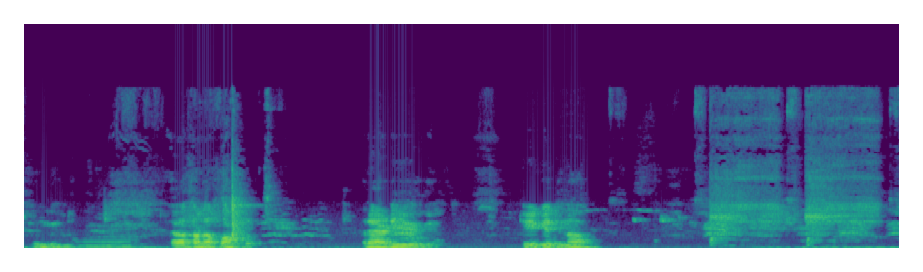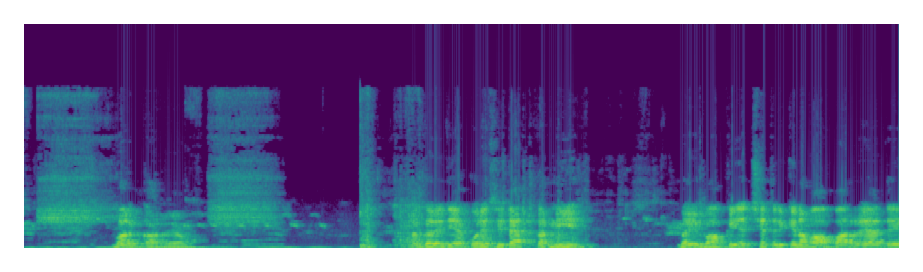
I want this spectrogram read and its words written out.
ਠੀਕ ਹੈ। ਇਹ ਸਾਡਾ ਪੰਪ ਰੈਡੀ ਹੋ ਗਿਆ। ਠੀਕ ਹੈ ਜਨਾਬ। ਵਰਕ ਕਰ ਰਿਹਾ ਅਗਰ ਇਹਦੀ ਐਕੂਰੇਸੀ ਟੈਸਟ ਕਰਨੀ ਹੈ ਭਾਈ ਵਾਕਈ ਅੱਛੇ ਤਰੀਕੇ ਨਾਲ ਹਵਾ ਭਰ ਰਿਹਾ ਤੇ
